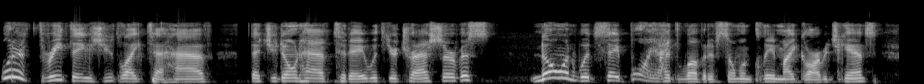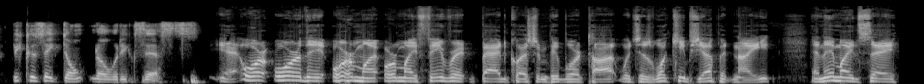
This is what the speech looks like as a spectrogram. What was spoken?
What are three things you'd like to have that you don't have today with your trash service? No one would say, Boy, I'd love it if someone cleaned my garbage cans because they don't know it exists. Yeah, or or the or my or my favorite bad question people are taught, which is what keeps you up at night? And they might say,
